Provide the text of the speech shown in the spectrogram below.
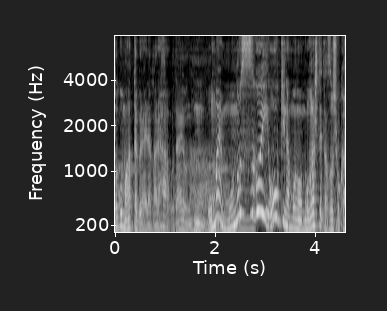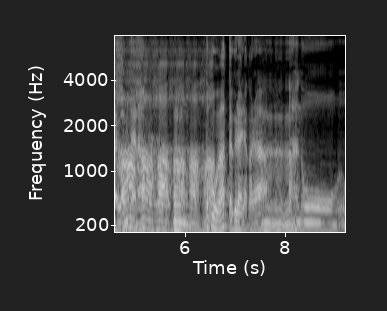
とこもあったぐらいだから。そうだよな。うん。お前ものすごい大きなものを逃してたぞ初回はみたいな。とこがあったぐらいだから、うんうんうん。あのー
